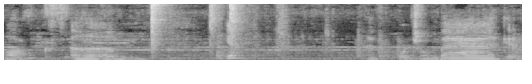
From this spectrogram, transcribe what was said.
blocks. Um, yeah. I have a porch on the back and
